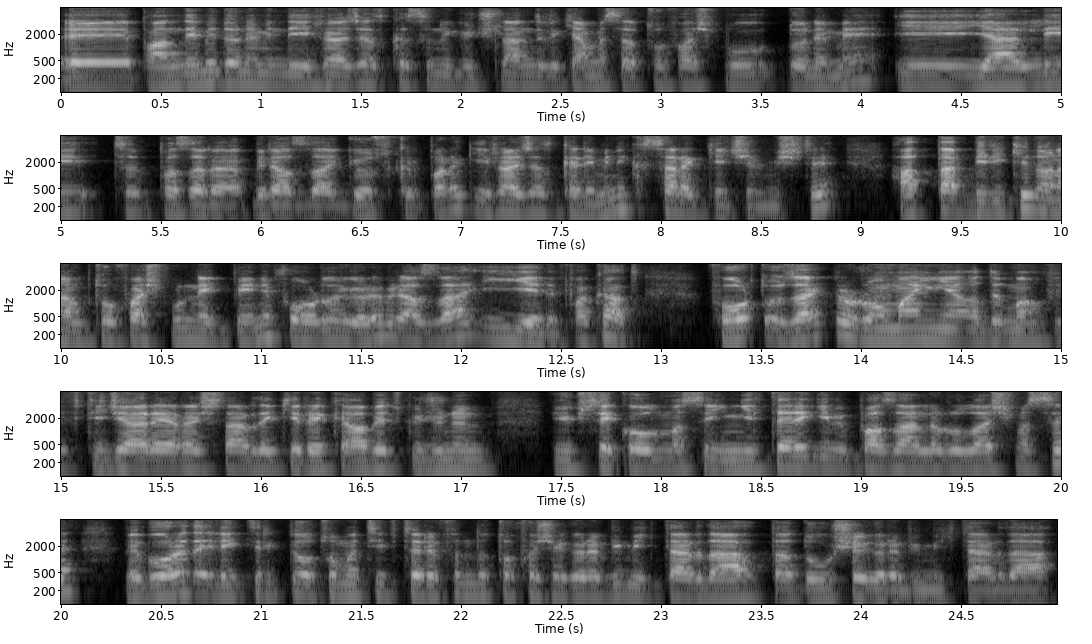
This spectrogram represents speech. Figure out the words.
e, pandemi döneminde ihracat kasını güçlendirirken mesela Tofaş bu dönemi e, yerli pazara biraz daha göz kırparak ihracat kalemini kısarak geçirmişti. Hatta bir iki dönem Tofaş bunun ekmeğini Ford'a göre biraz daha iyi yedi. Fakat Ford özellikle Romanya adımı hafif ticari araçlardaki rekabet gücünün yüksek olması, İngiltere gibi pazarlara ulaşması ve bu arada elektrikli otomotiv tarafında Tofaş'a göre bir miktar daha hatta Doğuş'a göre bir miktar daha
